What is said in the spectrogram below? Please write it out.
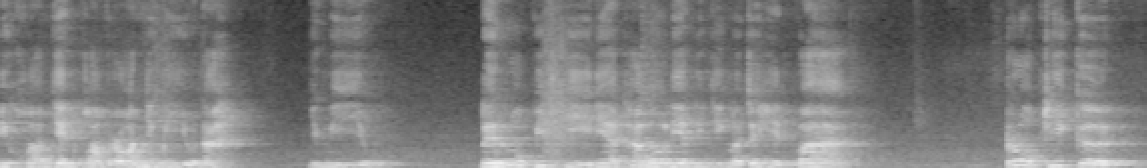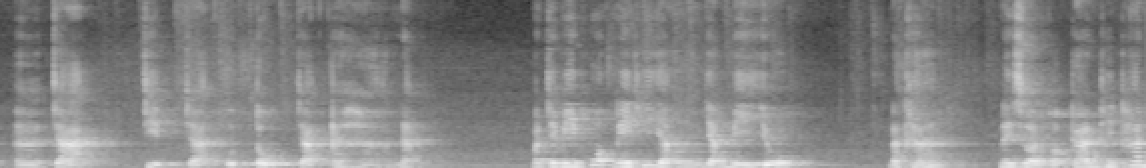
มีความเย็นความร้อนยังมีอยู่นะ ยังมีอยู่ ในรูปวิถีเนี่ย ถ้าเราเรียนจริง ๆ เราจะเห็นว่า รูปที่เกิดเอ่อจากจิตจากอุตุจากอาหารนะมันจะมีพวกนี้ที่ยังยังมีอยู่นะคะ ในส่วนของการที่ท่าน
